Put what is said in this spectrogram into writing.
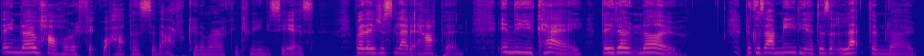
they know how horrific what happens to the African American community is, but they just let it happen. In the UK, they don't know because our media doesn't let them know,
